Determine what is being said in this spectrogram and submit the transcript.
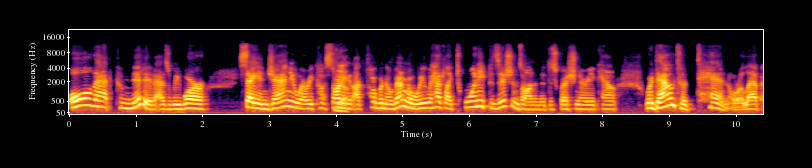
all that committed as we were, say, in January, starting yeah. in October, November, where we had like 20 positions on in the discretionary account. We're down to 10 or 11.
